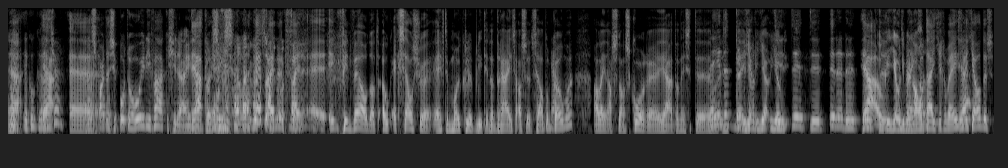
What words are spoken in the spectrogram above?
Ja. De Cucaracha? Ja, eh, Als Sparta-supporter hoor je die vaak als je daarheen Ja, gaat. precies. eh, ik vind wel dat ook Excelsior heeft een mooi clublied en dat draaien ze als ze het veld opkomen. Alleen als ze dan scoren, ja, dan is het... eh, eh, ja, ook Jody ben al een tijdje geweest, weet je al. Dus,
